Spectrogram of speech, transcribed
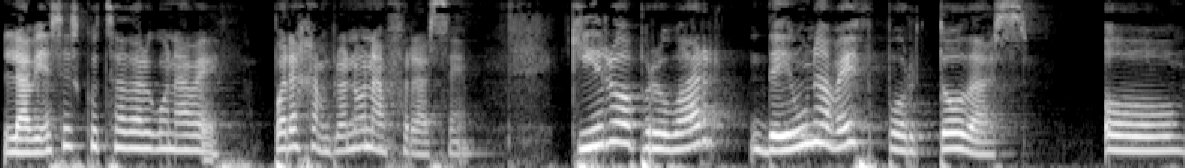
¿La habías escuchado alguna vez? Por ejemplo, en una frase. Quiero aprobar de una vez por todas. O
